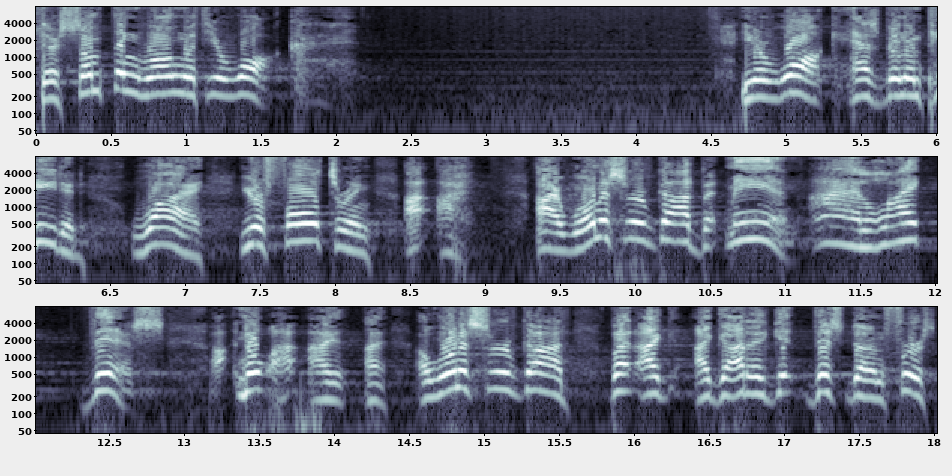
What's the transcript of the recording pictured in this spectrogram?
There's something wrong with your walk. Your walk has been impeded. Why? You're faltering. I, I, I want to serve God, but man, I like this. No, I, I, I want to serve God, but I, I got to get this done first.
